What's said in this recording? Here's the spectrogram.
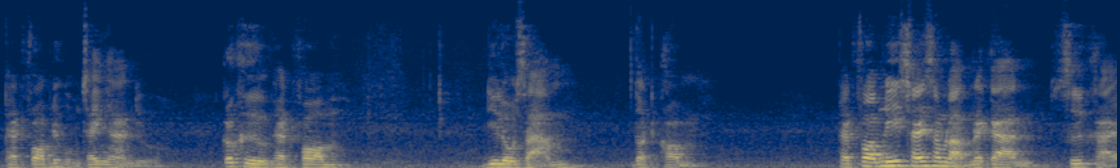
แพลตฟอร์มที่ผมใช้งานอยู่ ก็คือแพลตฟอร์ม d i l o 3 com แพลตฟอร์มนี้ใช้สำหรับในการซื้อขาย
